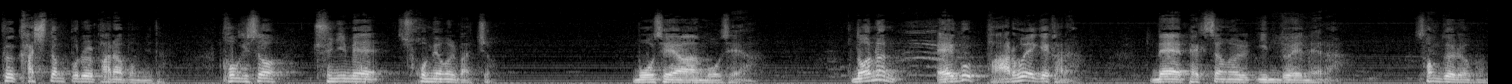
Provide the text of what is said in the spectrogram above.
그 가시던 뿔을 바라봅니다. 거기서 주님의 소명을 받죠. 모세야 모세야 너는 애굽 바로에게 가라. 내 백성을 인도해 내라. 성도 여러분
